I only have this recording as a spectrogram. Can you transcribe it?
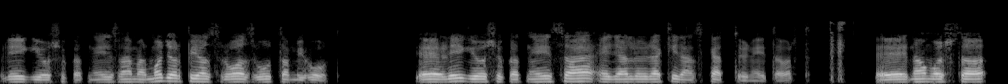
légiósokat nézve, mert magyar piacról az volt, ami volt. Légiósokat nézve egyelőre 9-2-nél tart. Na most a,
